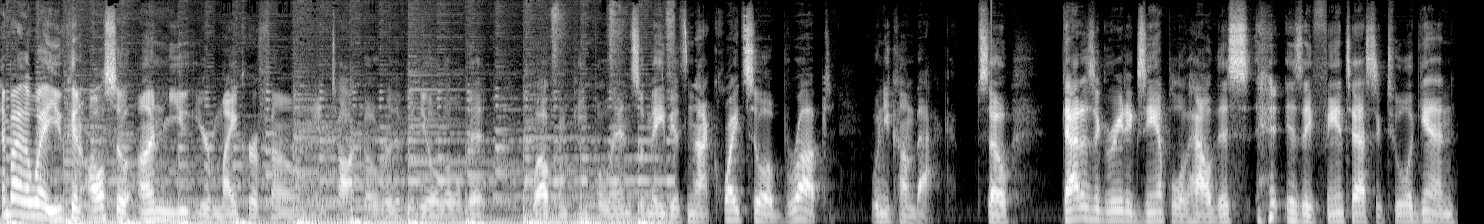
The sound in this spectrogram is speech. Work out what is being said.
And by the way, you can also unmute your microphone and talk over the video a little bit welcome people in. So maybe it's not quite so abrupt when you come back. So that is a great example of how this is a fantastic tool again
